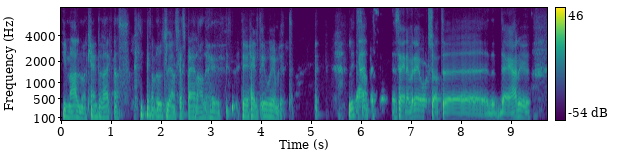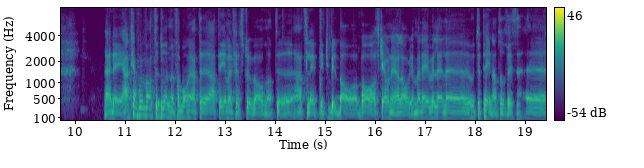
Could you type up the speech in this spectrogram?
i Malmö kan inte räknas som utländska spelare. Det är, det är helt orimligt. Lite sant. Sen är väl det också att uh, det hade ju Nej, det hade kanske varit drömmen för många att, eh, att MFF skulle vara något eh, Atletic Bilbao bara Skåne i laget. Men det är väl en uh, utopi naturligtvis. Uh,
